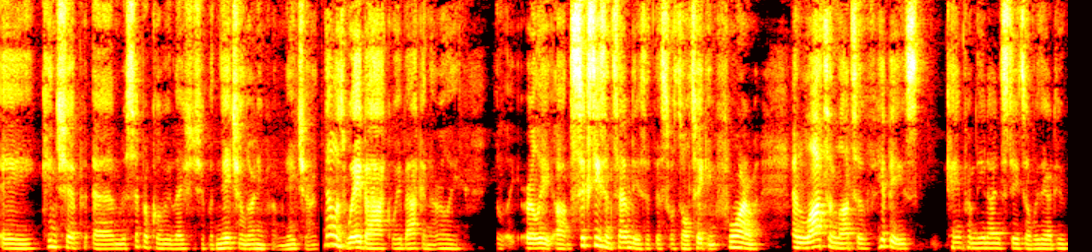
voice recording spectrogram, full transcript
a kinship and reciprocal relationship with nature, learning from nature. That was way back, way back in the early, early um, 60s and 70s that this was all taking form. And lots and lots of hippies came from the United States over there to,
